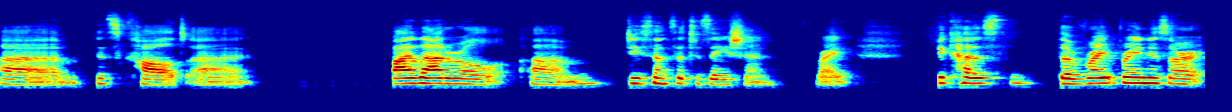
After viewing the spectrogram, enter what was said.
uh, it's called uh, bilateral um, desensitization, right? Because the right brain is our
